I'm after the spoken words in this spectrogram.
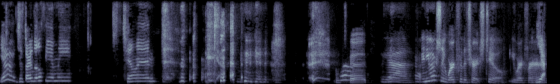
yeah, just our little family, just chilling. That's good. Yeah. And you actually work for the church too. You work for yes.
